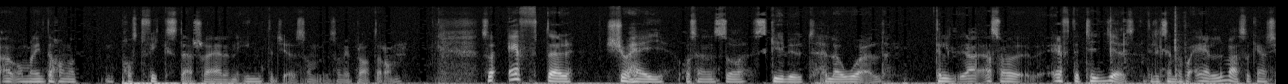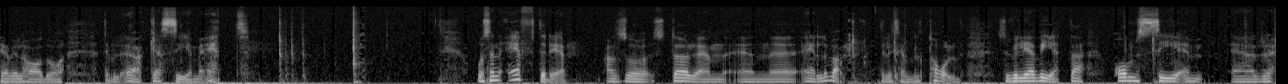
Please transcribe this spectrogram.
eh, om man inte har något postfix där så är det en integer som, som vi pratar om. Så efter tjohej och sen så skriv ut hello world till, alltså efter 10, till exempel på 11, så kanske jag vill ha då att jag vill öka C med 1. Och sen efter det, alltså större än, än eh, 11, till exempel 12, så vill jag veta om C är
